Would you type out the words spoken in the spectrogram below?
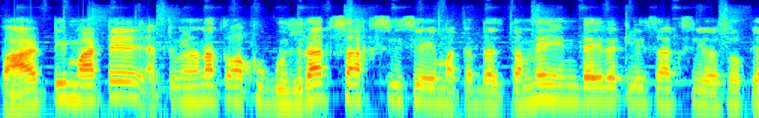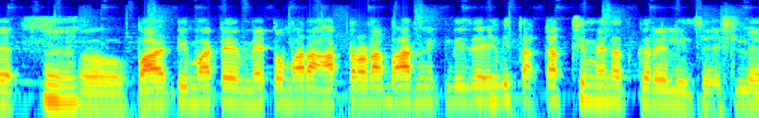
પાર્ટી માટે એના તો આખું ગુજરાત સાક્ષી છે એમાં કદાચ તમે ઇનડાયરેક્ટલી સાક્ષી હશો કે પાર્ટી માટે મેં તો મારા આંતરડા બહાર નીકળી જાય એવી તાકાતથી મહેનત કરેલી છે. એટલે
